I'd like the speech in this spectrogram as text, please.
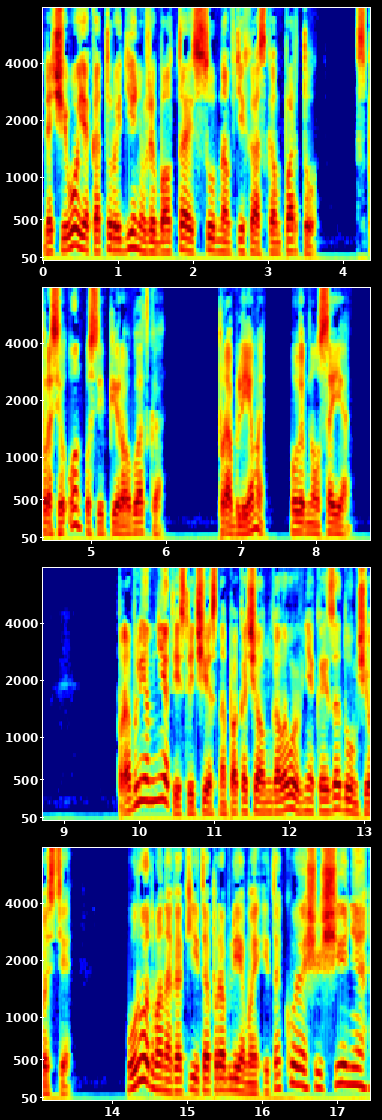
для чего я который день уже болтаюсь с судном в Техасском порту?» — спросил он после первого глотка. «Проблемы?» — улыбнулся я. «Проблем нет, если честно», — покачал он головой в некой задумчивости — У Родмана какие-то проблемы, и такое ощущение,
